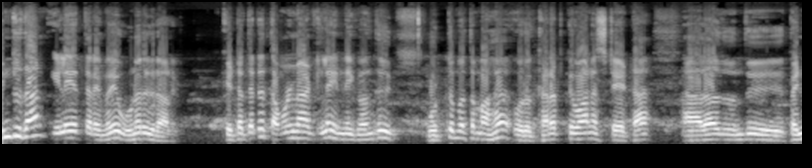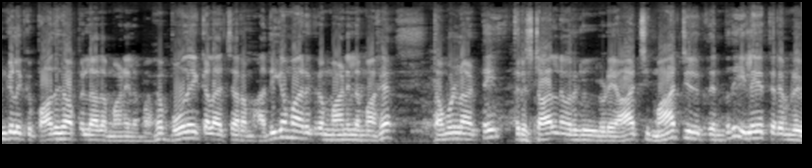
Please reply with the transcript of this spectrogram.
இன்றுதான் இளைய தலைமுறை உணர்கிறார்கள். கிட்டத்தட்ட தமிழ்நாட்டில் இன்னைக்கு வந்து ஒட்டுமொத்தமாக ஒரு கரப்டிவான ஸ்டேட்டா அதாவது வந்து பெண்களுக்கு பாதுகாப்பு இல்லாத மாநிலமாக போதை கலாச்சாரம் அதிகமாக இருக்கிற மாநிலமாக தமிழ்நாட்டை திரு ஸ்டாலின் அவர்களுடைய ஆட்சி மாற்றி இருக்குது என்பது இளைய தலைமுறை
